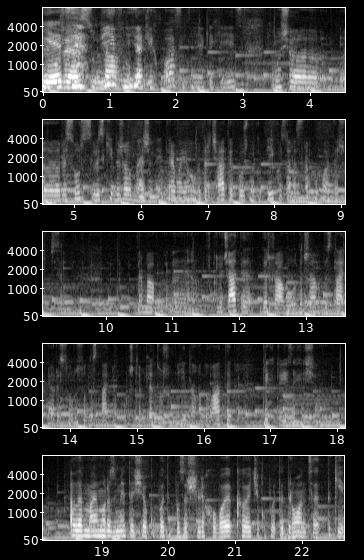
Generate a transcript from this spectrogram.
яєць. уже супів, Да. ніяких пасок, ніяких яєць. Тому що е, ресурс людський дуже обмежений. і Треба його витрачати кожну копійку, зараз рахувати, щоб все. Треба включати державу. У держави достатньо ресурсу, достатньо коштів для того, щоб гідно годувати тих, хто її захищає. Але маємо розуміти, що купити позашляховик чи купити дрон це такі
